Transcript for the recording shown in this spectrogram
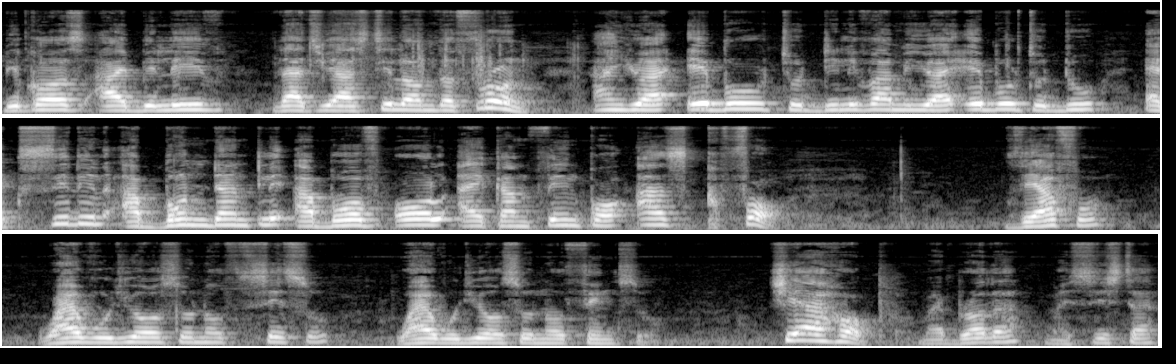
because I believe that you are still on the throne and you are able to deliver me. You are able to do exceeding abundantly above all I can think or ask for. Therefore, why would you also not say so? Why would you also not think so? Cheer up, my brother, my sister.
